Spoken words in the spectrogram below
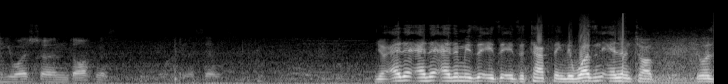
he was shown darkness, in a sense. you know, Adam, Adam, Adam is, a, is, a, is a tough thing. There was an element of there was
